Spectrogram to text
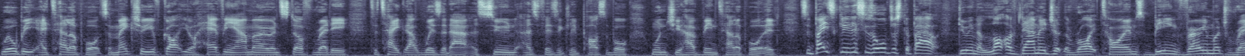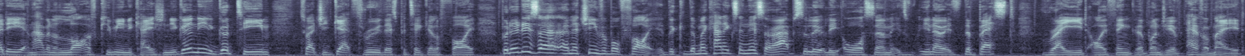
will be a teleport. So make sure you've got your heavy ammo and stuff ready to take that wizard out as soon as physically possible once you have been teleported. So basically, this is all just about doing a lot of damage at the right times, being very much ready and having a lot of communication. You're going to need a good team to actually get through this particular fight, but it is a, an achievable fight. The, the, mechanics in this are absolutely awesome. It's you know it's the best raid I think that Bungie have ever made.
